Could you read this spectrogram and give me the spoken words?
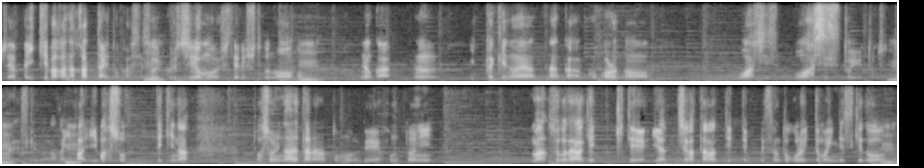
ちょっとやっぱり行き場がなかったりとかして、うん。そういう苦しい思いをしてる人の、うん。なんかうん。一時のなんか心のオアシスオアシスというとちょっとあれですけど、なんか居場居場所的な場所になれたらなと思うので本当にまあそういう方がけ来ていや違ったなって言って別のところ行ってもいいんですけど、うん。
